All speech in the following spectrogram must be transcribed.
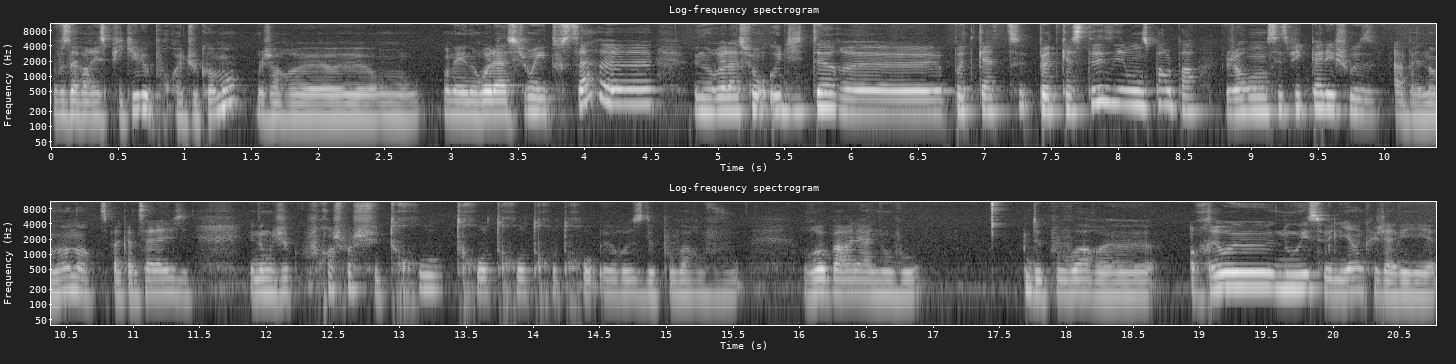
vous avoir expliqué le pourquoi du comment. Genre, euh, on, a une relation et tout ça, euh, une relation auditeur euh, podcast, podcasteuse et on se parle pas. Genre, on s'explique pas les choses. Ah ben non, non, non, c'est pas comme ça la vie. Et donc, du coup, franchement, je suis trop, trop, trop, trop, trop heureuse de pouvoir vous reparler à nouveau, de pouvoir renouer ce lien que j'avais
